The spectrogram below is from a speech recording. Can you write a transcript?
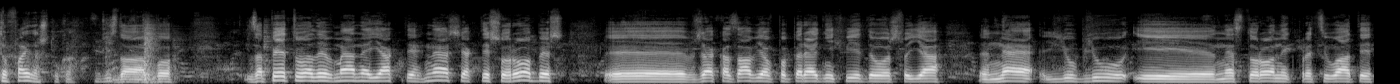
Це файна штука. Да, бо запитували в мене, як ти гнеш, як ти що робиш. Е, вже казав я в попередніх відео, що я не люблю і не сторонник працювати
